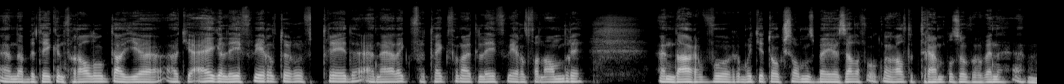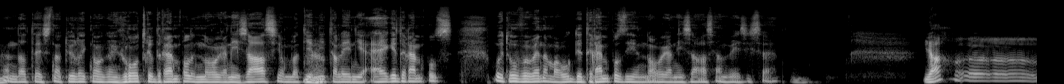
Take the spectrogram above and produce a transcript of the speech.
En dat betekent vooral ook dat je uit je eigen leefwereld durft treden en eigenlijk vertrekt vanuit de leefwereld van anderen. En daarvoor moet je toch soms bij jezelf ook nog altijd drempels overwinnen. En, Hmm. en dat is natuurlijk nog een grotere drempel in een organisatie, omdat je Ja. niet alleen je eigen drempels moet overwinnen, maar ook de drempels die in een organisatie aanwezig zijn. Ja, eh,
